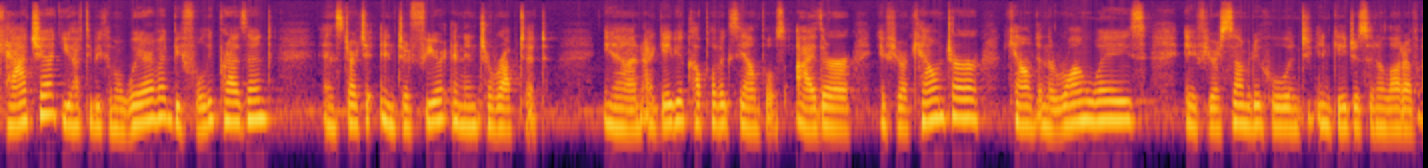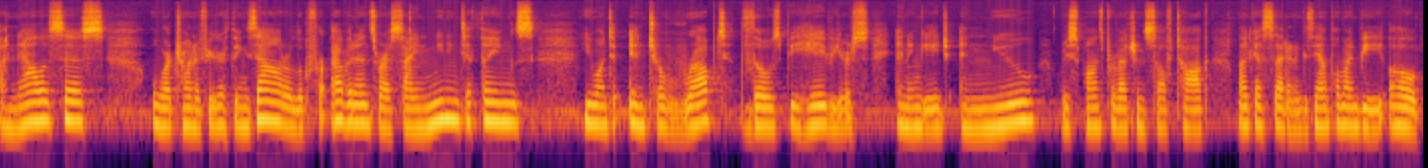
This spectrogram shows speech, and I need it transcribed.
catch it, you have to become aware of it, be fully present, and start to interfere and interrupt it. And I gave you a couple of examples. Either if you're a counter, count in the wrong ways. If you're somebody who engages in a lot of analysis or trying to figure things out or look for evidence or assign meaning to things, you want to interrupt those behaviors and engage in new response prevention self talk. Like I said, an example might be, oh,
